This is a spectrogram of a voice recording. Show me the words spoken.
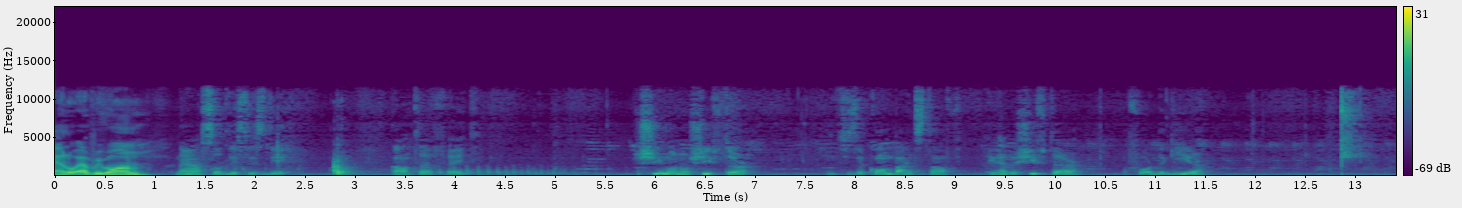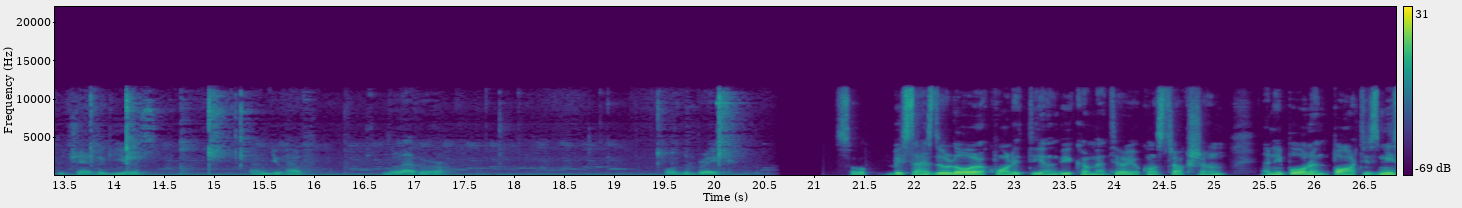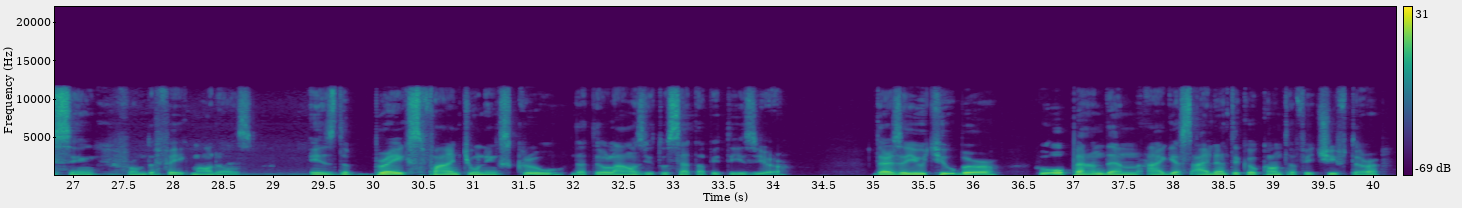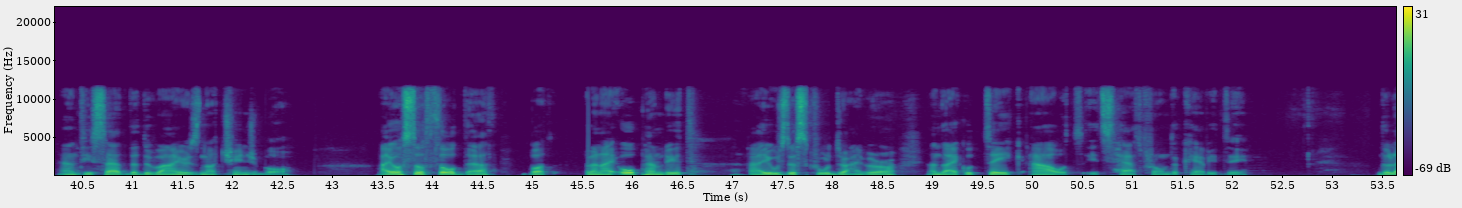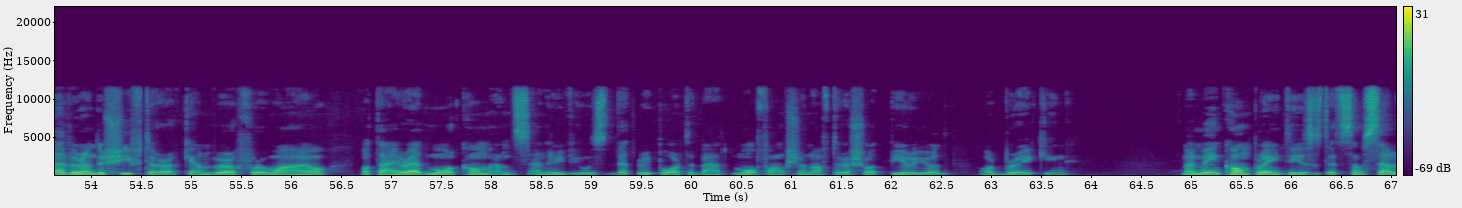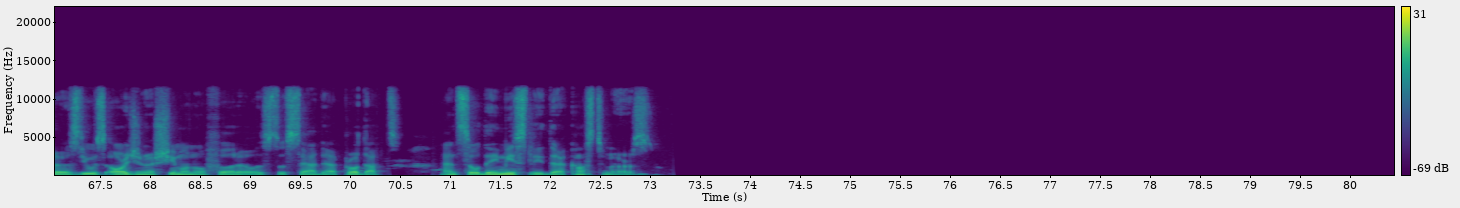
Hello everyone! Now, so this is the counterfeit Shimano shifter. This is a combined stuff. You have a shifter for the gear to change the gears, and you have the lever for the brake. So, besides the lower quality and weaker material construction, an important part is missing from the fake models is the brakes fine-tuning screw that allows you to set up it easier. There's a YouTuber who opened an, I guess, identical counterfeit shifter and he said that the wire is not changeable. I also thought that, but when I opened it, I used a screwdriver and I could take out its head from the cavity. The lever and the shifter can work for a while but I read more comments and reviews that report about malfunction after a short period or breaking. My main complaint is that some sellers use original Shimano photos to sell their products and so they mislead their customers.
